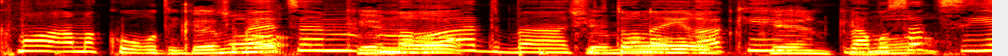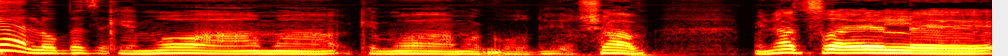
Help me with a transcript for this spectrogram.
כמו העם הכורדי, כמו, שבעצם כמו, מרד בשלטון כמו, העיראקי, כן, והמוסד סייע לו בזה. כמו העם, כמו העם הכורדי. עכשיו, מדינת ישראל, אה,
